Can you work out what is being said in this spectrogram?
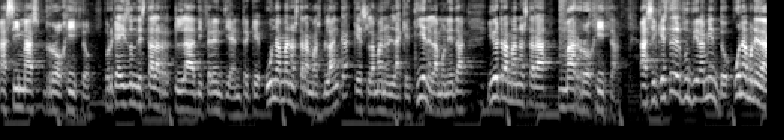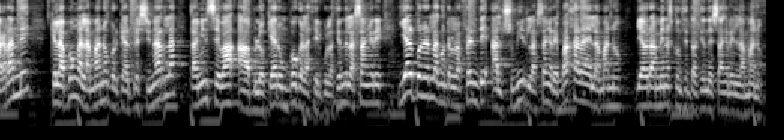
así más rojizo. Porque ahí es donde está la, la diferencia entre que una mano estará más blanca, que es la mano en la que tiene la moneda, y otra mano estará más rojiza. Así que este es el funcionamiento. Una moneda grande que la ponga en la mano porque al presionarla también se va a bloquear un poco la circulación de la sangre y al ponerla contra la frente, al subir la sangre bajará de la mano y habrá menos concentración de sangre en la mano.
